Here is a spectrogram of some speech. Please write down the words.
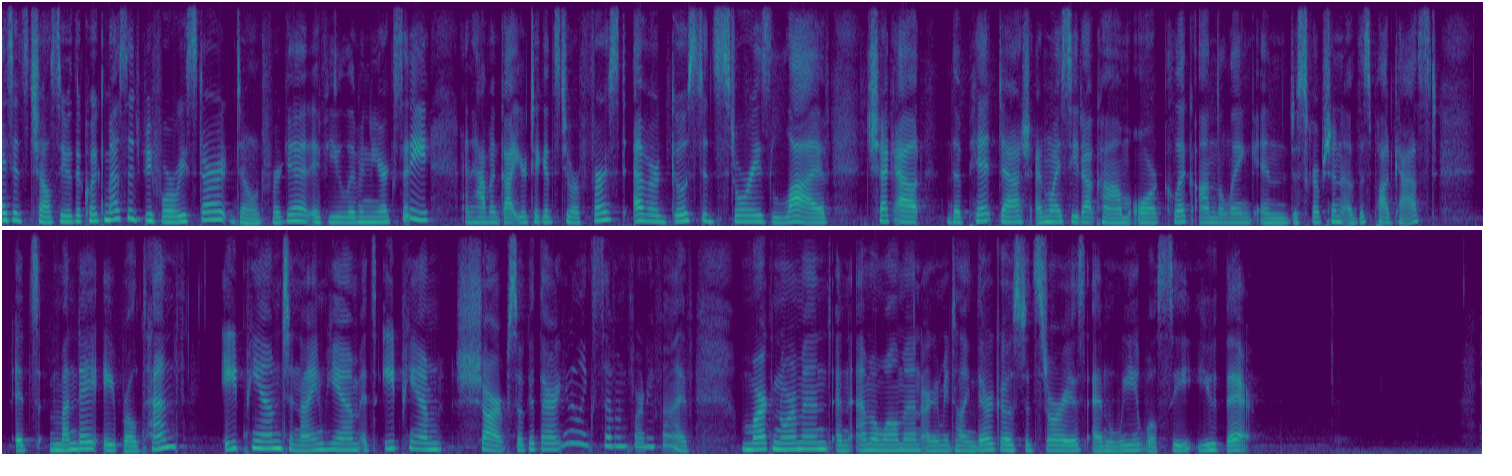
Guys, it's Chelsea with a quick message before we start. Don't forget, if you live in New York City and haven't got your tickets to our first ever Ghosted Stories Live, check out thepit-nyc.com or click on the link in the description of this podcast. It's Monday, April 10th. 8 p.m. to 9 p.m. It's 8 p.m. sharp, so get there, you know, like 7:45. Mark Normand and Emma Willmann are going to be telling their ghosted stories, and we will see you there.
